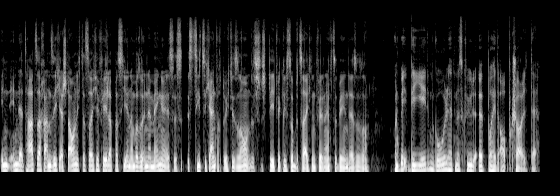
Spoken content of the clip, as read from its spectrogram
in, in der Tatsache an sich erstaunlich, dass solche Fehler passieren, aber so in der Menge ist es, es zieht sich einfach durch die Saison und es steht wirklich so bezeichnend für den FCB in der Saison. Und bei, bei jedem Goal hat man das Gefühl, jemand hat abgeschaltet.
